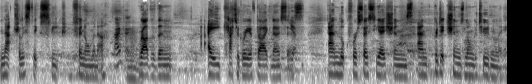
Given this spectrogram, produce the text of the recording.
naturalistic sleep phenomena Okay. Mm. rather than a category of diagnosis and look for associations and predictions longitudinally.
